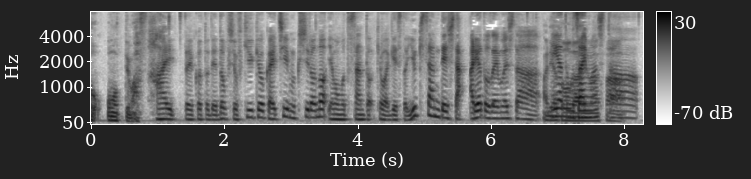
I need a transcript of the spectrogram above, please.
と思ってます。はい、ということで、読書普及協会チーム釧路の山本さんと、今日はゲストゆきさんでした。ありがとうございました。ありがとうございました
